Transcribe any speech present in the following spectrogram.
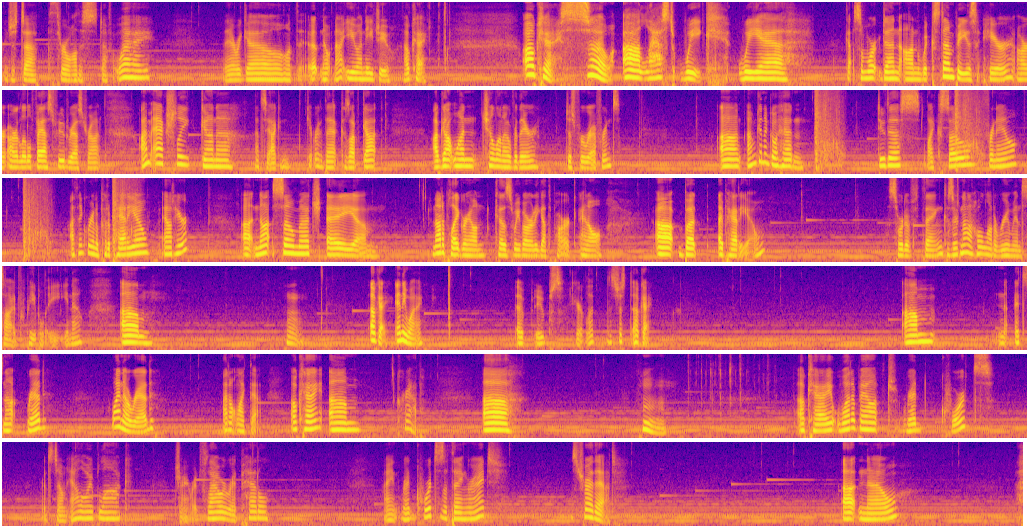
Just uh, throw all this stuff away. There we go. The, oh, no, not you. I need you. Okay. Okay, so, uh, last week we, uh, got some work done on WcStumpy's here, our, our little fast food restaurant. I'm actually gonna, let's see, I can get rid of that because I've got, I've got one chilling over there, just for reference. Um, I'm gonna go ahead and do this like so for now. I think we're gonna put a patio out here. Uh, not so much a, um, not a playground because we've already got the park and all, uh, but a patio sort of thing because there's not a whole lot of room inside for people to eat, you know. Um, hmm. Okay. Anyway. oops. Here. Let, let's just. Okay. Um, it's not red? Why no red? I don't like that. Okay, um, crap. Uh, hmm. Okay, what about red quartz? Redstone alloy block, giant red flower, red petal. I red quartz is a thing, right? Let's try that. Uh, no.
